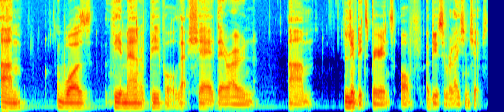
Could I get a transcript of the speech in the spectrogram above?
um, was the amount of people that shared their own um, lived experience of abusive relationships.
